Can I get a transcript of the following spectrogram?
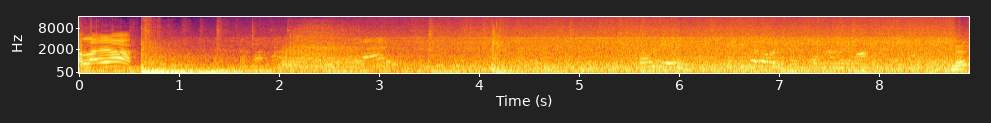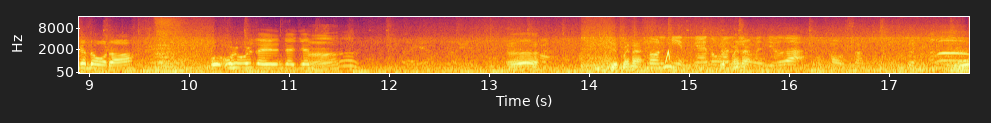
อะไรอะต้องทีที่กระโดดอยู่ตรงนั้นเลยว่าเนื้อกระโดดเหรอ อุ้ยอุ้ยอุ้ยใจเย็นใจเย็น เออเจ็บไหมน่ะโดนหินไงตรงนั้นเจ็บไหมหิน่ะนมันเยอะอะเขาสักจนโอ้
